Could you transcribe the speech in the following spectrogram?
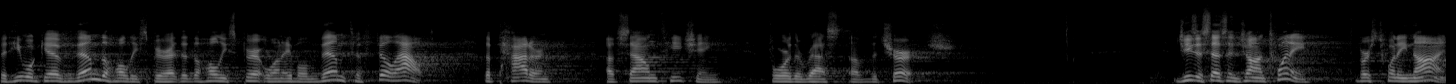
that he will give them the Holy Spirit, that the Holy Spirit will enable them to fill out the pattern of sound teaching for the rest of the church. Jesus says in John 20, verse 29,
